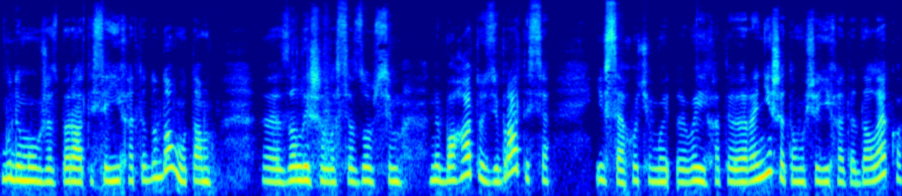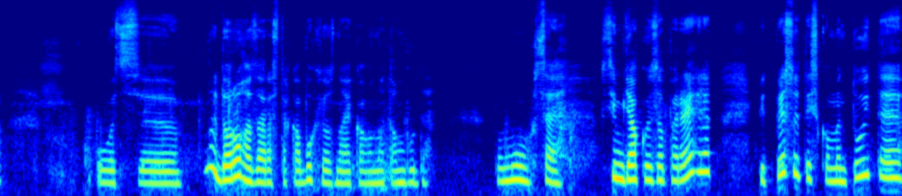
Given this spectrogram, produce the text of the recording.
будемо вже збиратися їхати додому. Там е, залишилося зовсім небагато зібратися. І все, хочемо е, виїхати раніше, тому що їхати далеко. Ось, е, ну і дорога зараз така, Бог його знає, яка вона там буде. Тому все. Всім дякую за перегляд. Підписуйтесь, коментуйте,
